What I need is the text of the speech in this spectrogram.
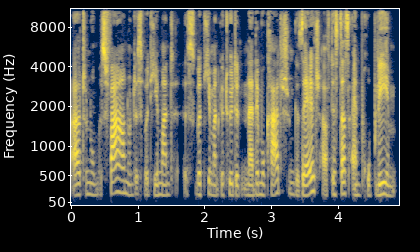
Autonomes Fahren und es wird jemand, es wird jemand getötet in einer demokratischen Gesellschaft. Ist das ein Problem?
